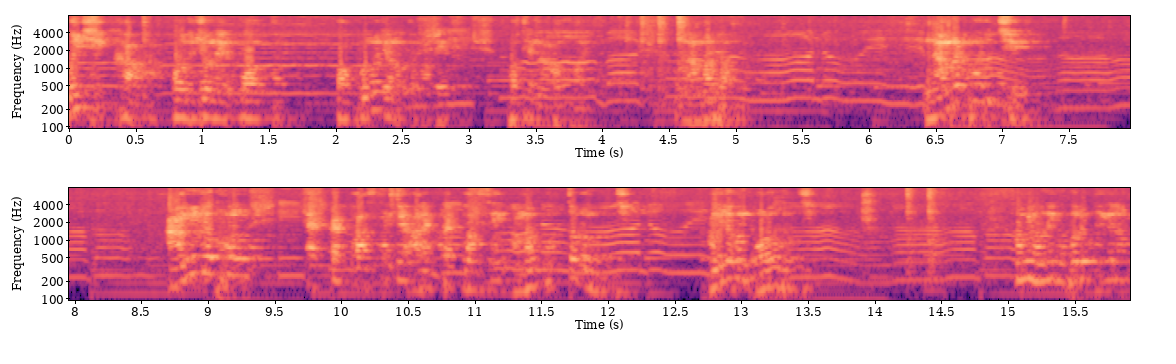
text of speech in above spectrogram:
ওই শিক্ষা অর্জনের পথ কখনো যেন তোমাদের পথে না হয়। নাম্বার ওয়ান নাম্বার টু হচ্ছে, আমি যখন একটা ক্লাস থেকে আরেকটা ক্লাসে আমার উত্তরণ হচ্ছে, আমি যখন বড় হচ্ছি, আমি অনেক উপরে উঠে গেলাম।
